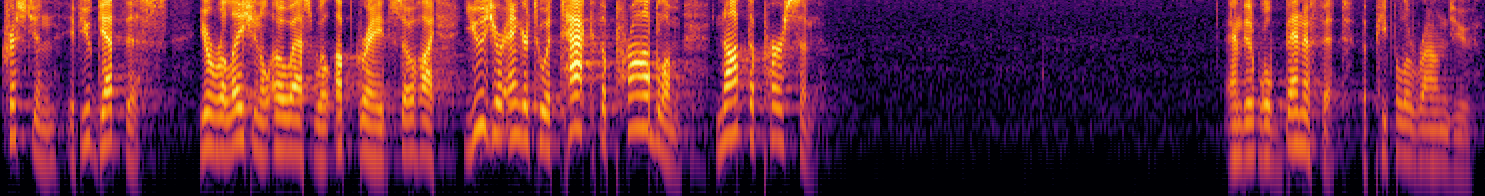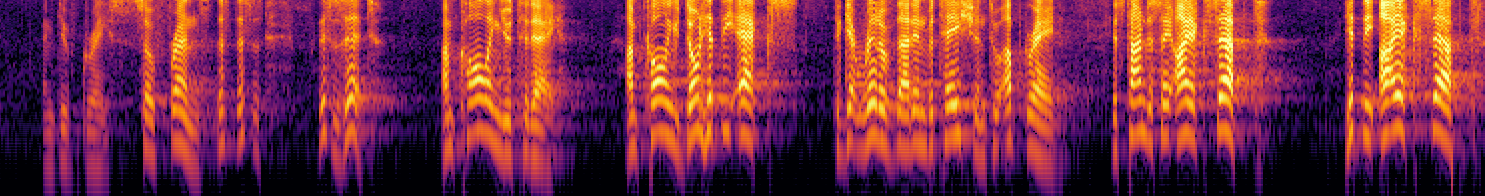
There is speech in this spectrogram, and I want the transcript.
Christian, if you get this, your relational OS will upgrade so high. Use your anger to attack the problem, not the person. And it will benefit the people around you and give grace. So, friends, this, this, is, this is it. I'm calling you today. I'm calling you. Don't hit the X to get rid of that invitation to upgrade. It's time to say, I accept. Hit the I accept.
